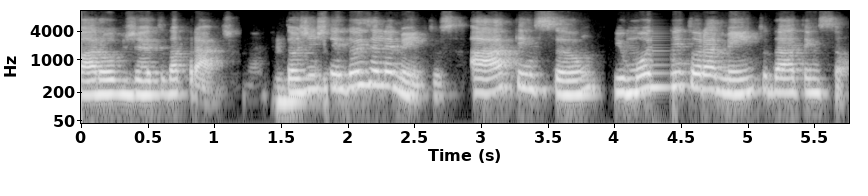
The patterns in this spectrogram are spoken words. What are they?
para o objeto da prática. Então, a gente tem dois elementos: a atenção e o monitoramento da atenção.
